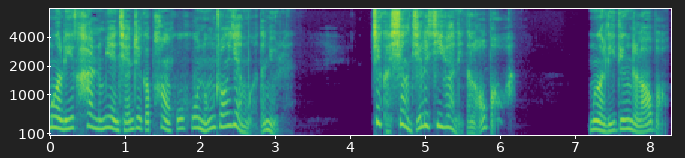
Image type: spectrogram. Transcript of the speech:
莫离看着面前这个胖乎乎、浓妆艳抹的女人，这可像极了妓院里的老鸨啊！莫离盯着老鸨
